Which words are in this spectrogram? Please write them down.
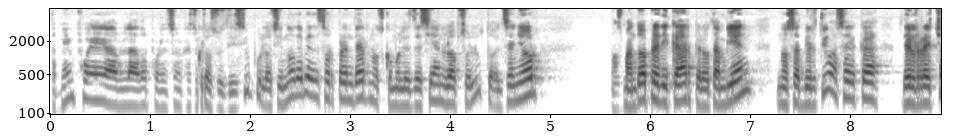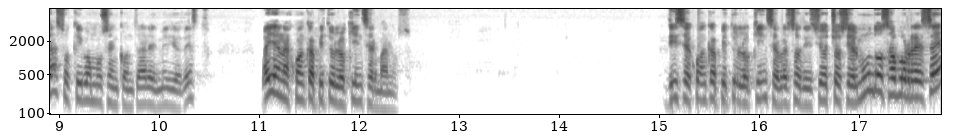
también fue hablado por el Señor Jesús a sus discípulos y no debe de sorprendernos, como les decía, en lo absoluto. El Señor nos mandó a predicar, pero también nos advirtió acerca del rechazo que íbamos a encontrar en medio de esto. Vayan a Juan capítulo 15, hermanos. Dice Juan capítulo 15, verso 18, si el mundo os aborrece,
